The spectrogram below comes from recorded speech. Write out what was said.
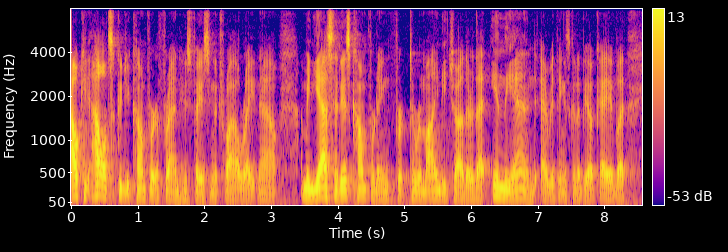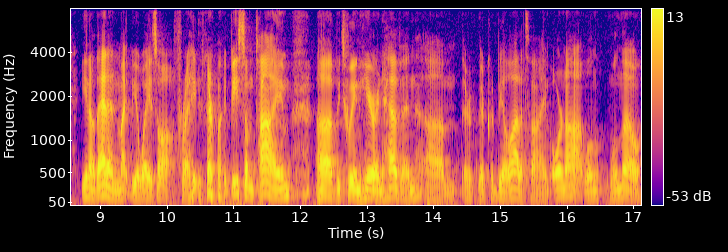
how, can, how else could you comfort a friend who's facing a trial right now? I mean, yes, it is comforting for, to remind each other that in the end, everything is going to be okay, but, you know, that end might be a ways off, right? There might be some time uh, between here and heaven. Um, there, there could be a lot of time, or not. We'll, we'll know.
